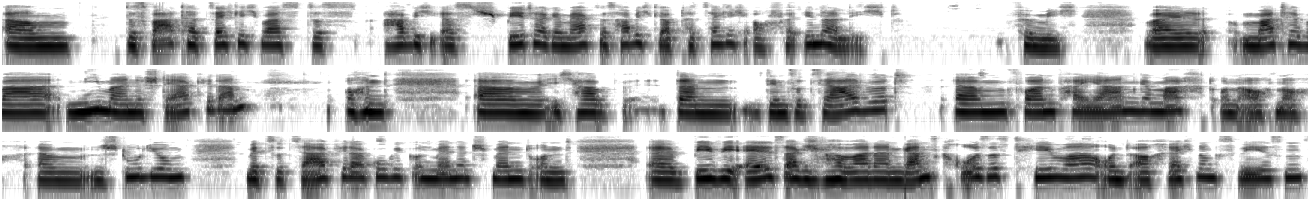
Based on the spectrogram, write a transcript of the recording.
Ähm, das war tatsächlich was, das habe ich erst später gemerkt, das habe ich, glaube tatsächlich auch verinnerlicht. für mich, weil Mathe war nie meine Stärke dann. Und ähm, ich habe dann den Sozialwirt ähm, vor ein paar Jahren gemacht und auch noch ähm, ein Studium mit Sozialpädagogik und Management und äh, BWL, sage ich mal, war da ein ganz großes Thema und auch Rechnungswesen.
